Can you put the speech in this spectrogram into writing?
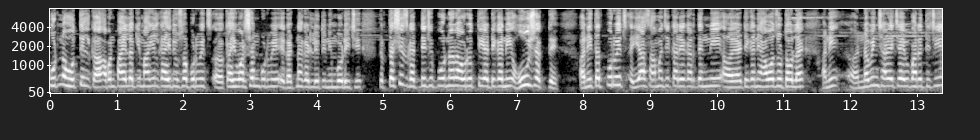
पूर्ण होतील का? आपण पाहिलं की मागील काही दिवसापूर्वीच काही वर्षांपूर्वी घटना घडली होती निंबोडीची. तर तशीच घटनेची पुनरावृत्ती या ठिकाणी होऊ शकते. आणि तत्पूर्वीच या सामाजिक कार्यकर्त्यांनी या ठिकाणी आवाज उठवला आहे आणि नवीन शाळेच्या इमारतीची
